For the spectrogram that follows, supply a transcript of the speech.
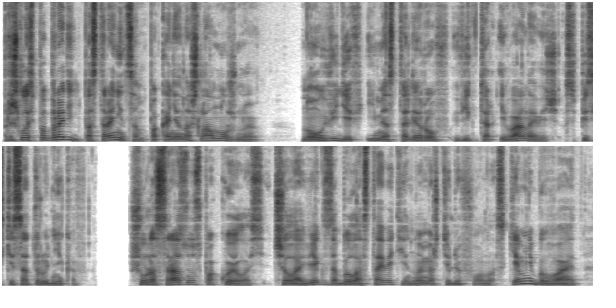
Пришлось побродить по страницам, пока не нашла нужную. Но увидев имя Столяров Виктор Иванович в списке сотрудников, Шура сразу успокоилась. Человек забыл оставить ей номер телефона. С кем не бывает –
